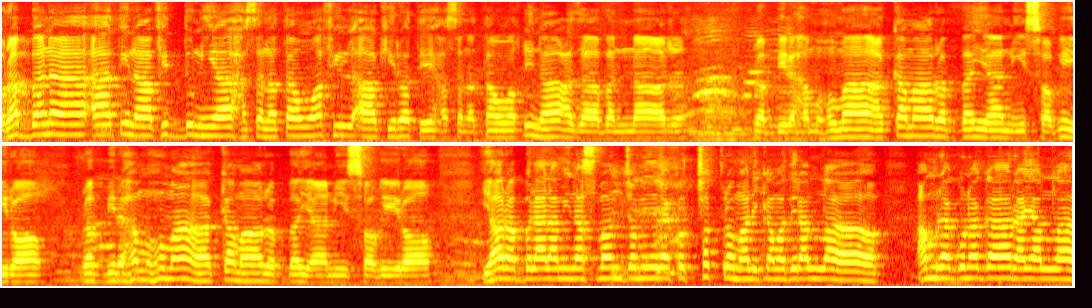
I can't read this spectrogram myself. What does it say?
ربنا آتنا في الدنيا حسنة وفي الآخرة حسنة وقنا عذاب النار رب ارحمهما كما ربياني صغيرا رب ارحمهما كما ربياني صغيرا ইয়া রব্বুল আলামিন আসমান জমিনের একচ্ছত্র মালিক আমাদের আল্লাহ আমরা গুণাগার আয় আল্লাহ,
